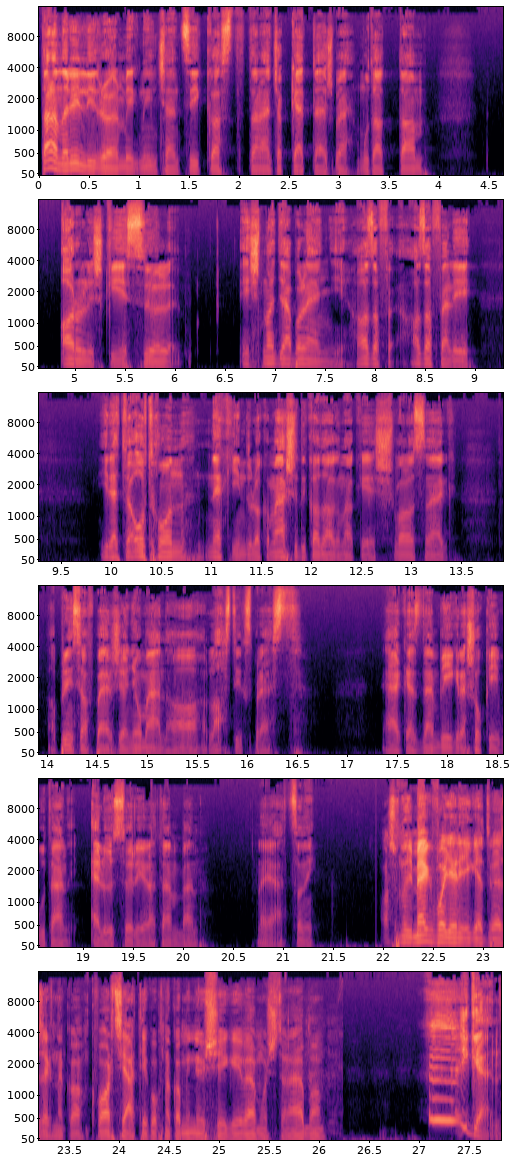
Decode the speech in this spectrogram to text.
Talán a Liliről még nincsen cikk, azt talán csak kettesbe mutattam. Arról is készül, és nagyjából ennyi. Hazafe- hazafelé, illetve otthon nekiindulok a második adagnak, és valószínűleg a Prince of Persia nyomán a Last Express-t elkezdem végre sok év után először életemben lejátszani. Azt mondod, hogy meg vagy elégedve ezeknek a kvarcjátékoknak a minőségével mostanában. Ö, igen.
